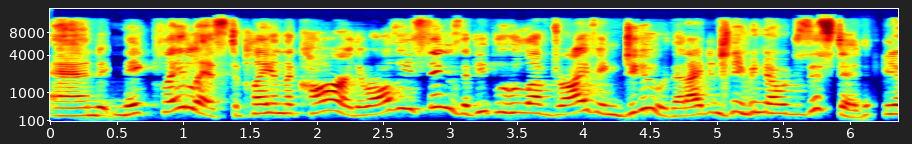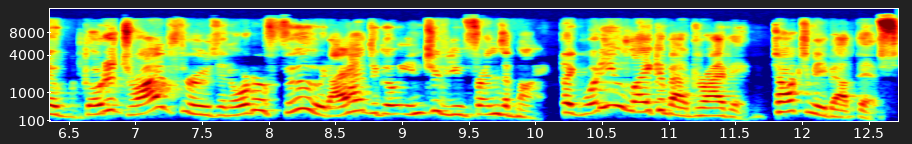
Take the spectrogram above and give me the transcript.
and make playlists to play in the car. There were all these things that people who love driving do that I didn't even know existed. You know, go to drive-throughs and order food. I had to go interview friends of mine. Like, what do you like about driving? Talk to me about this.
